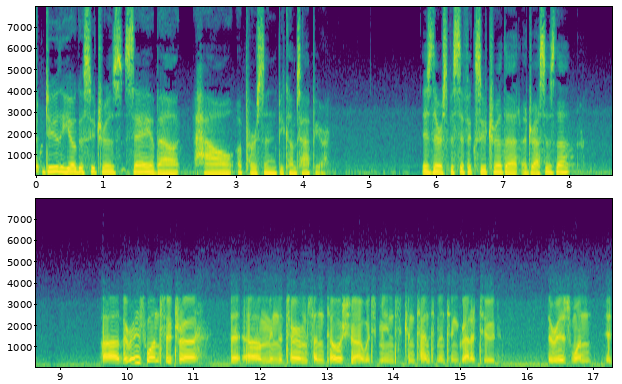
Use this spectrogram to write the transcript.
What do the Yoga Sutras say about how a person becomes happier? Is there a specific sutra that addresses that? Uh, there is one sutra that, um, in the term santosha, which means contentment and gratitude. There is one. It,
